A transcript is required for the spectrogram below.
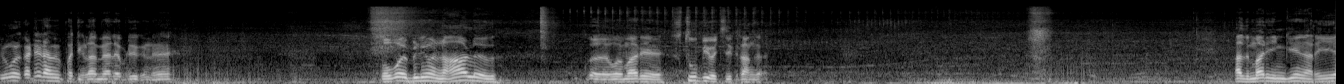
இவங்க கட்டிட அமைப்பு பார்த்தீங்களா மேலே எப்படி இருக்குன்னு? ஒவ்வொரு பில்டிங்கும் நாலு ஒரு மாதிரி ஸ்தூபி வச்சுருக்குறாங்க. அது மாதிரி இங்கேயும் நிறைய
